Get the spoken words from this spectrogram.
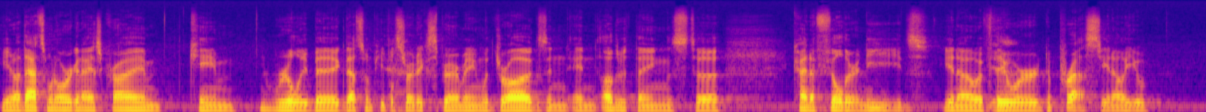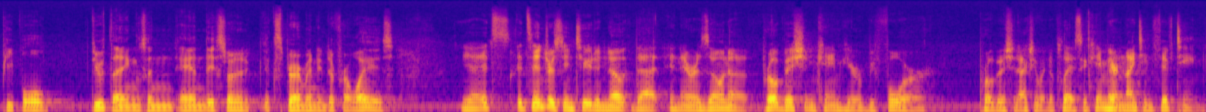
You know, that's when organized crime came really big. That's when people Yeah. started experimenting with drugs and, and other things to kind of fill their needs. You know, if they were depressed, you know, you people do things and, and they started experimenting different ways. Yeah, it's it's interesting too to note that in Arizona, prohibition came here before prohibition actually went into place. It came here in 1915.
